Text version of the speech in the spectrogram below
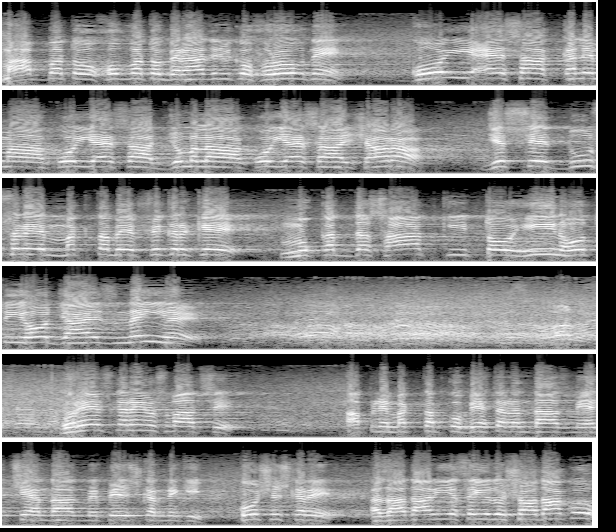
محبت و قوت و برادری کو فروغ دیں۔ کوئی ایسا کلمہ، کوئی ایسا جملہ، کوئی ایسا اشارہ جس سے دوسرے مکتب فکر کے مقدسات کی توہین ہوتی ہو جائز نہیں ہے۔ گریز کریں اس بات سے۔ اپنے مکتب کو بہتر انداز میں، اچھے انداز میں پیش کرنے کی کوشش کرے ازاداری سید الشہداء کو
